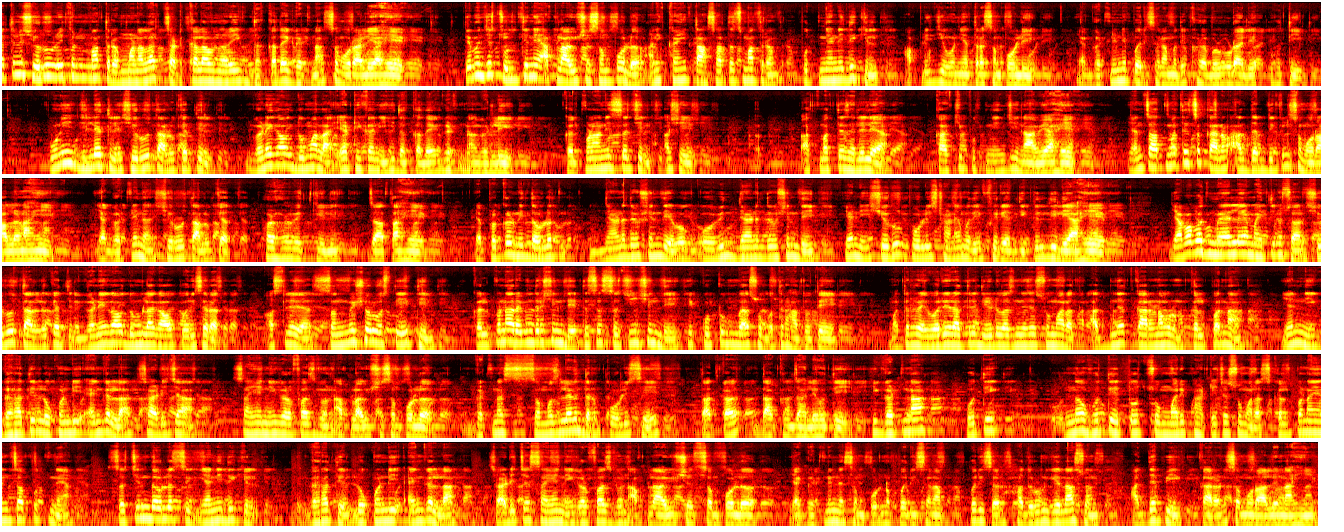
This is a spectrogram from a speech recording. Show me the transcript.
पुण्यातील शिरूर येथून मात्र मनाला चटका लावणारी एक धक्कादायक घटना समोर आली आहे. ते म्हणजे चुलतीने आपलं आयुष्य संपवलं आणि काही तासातच मात्र पुतण्याने देखील आपली जीवनयात्रा संपवली. या घटनेने परिसरामध्ये खळबळ उडाली होती. पुणे जिल्ह्यातील शिरूर तालुक्यातील गणेगाव दुमाला या ठिकाणी ही धक्कादायक घटना घडली. कल्पना आणि सचिन अशी आत्महत्या झालेल्या काकी पुतण्यांची नावे आहेत. यांचं आत्महत्येचं कारण अद्याप देखील समोर आलं नाही. या घटनेनं शिरूर तालुक्यात हळहळ व्यक्त केली जात आहे. या प्रकरणी दौलत ज्ञानदेव शिंदे व गोविंद ज्ञानदेव शिंदे यांनी शिरूर पोलीस ठाण्यामध्ये फिर्याद देखील दिली आहे. याबाबत मिळालेल्या माहितीनुसार शिरूर तालुक्यातील गणेगाव दुमला गाव परिसरात असलेल्या संगमेश्वर वस्ती येथील कल्पना रवींद्र शिंदे तसंच सचिन शिंदे हे कुटुंबासोबत राहत होते. मात्र रविवारी रात्री दीड वाजण्याच्या सुमारात अज्ञात कारणावरून कल्पना यांनी घरातील लोखंडी अँगलला साडीच्या साह्याने गळफास घेऊन आपलं आयुष्य संपवलं. घटना समजल्यानंतर पोलीस हे तात्काळ दाखल झाले होते. ही घटना होती न होते तोच सोमवारी पहाटेच्या सुमारास कल्पना यांचा पुतण्या सचिन दौलत सिंग यांनी देखील घरातील लोखंडी अँगलला साडीच्या साह्याने गळफास घेऊन आपलं आयुष्य संपवलं. या घटनेनं संपूर्ण परिसरा परिसर हादरून गेला असून अद्यापही कारण समोर आले नाही.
